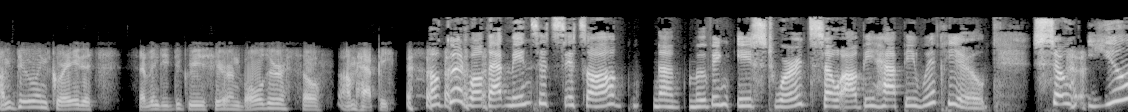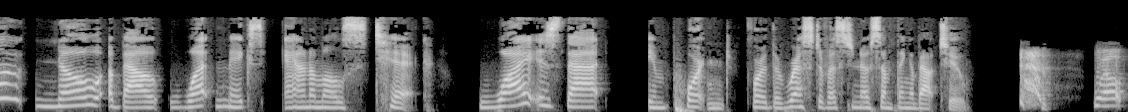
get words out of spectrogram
I'm doing great. It's 70 degrees here in Boulder, so I'm happy. oh, good. Well, that means it's it's all uh, moving eastward, so I'll be happy with you. So you know about what makes animals tick. Why is that important for the rest of us to know something about too? well,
